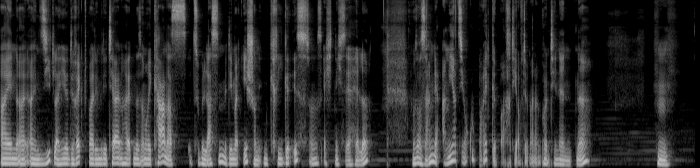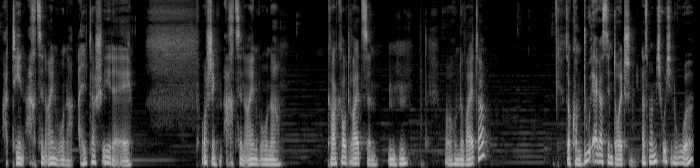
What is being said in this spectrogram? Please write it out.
ein, ein, ein, Siedler hier direkt bei den Militäreinheiten des Amerikaners zu belassen, mit dem er eh schon im Kriege ist. Das ist echt nicht sehr helle. Ich muss auch sagen, der Ami hat sich auch gut beitgebracht hier auf dem anderen Kontinent, ne? Hm. Athen 18 Einwohner. Alter Schwede, ey. Washington 18 Einwohner. Krakau 13. Mhm. Eine Runde weiter. So, komm, du ärgerst den Deutschen. Lass mal mich ruhig in Ruhe.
